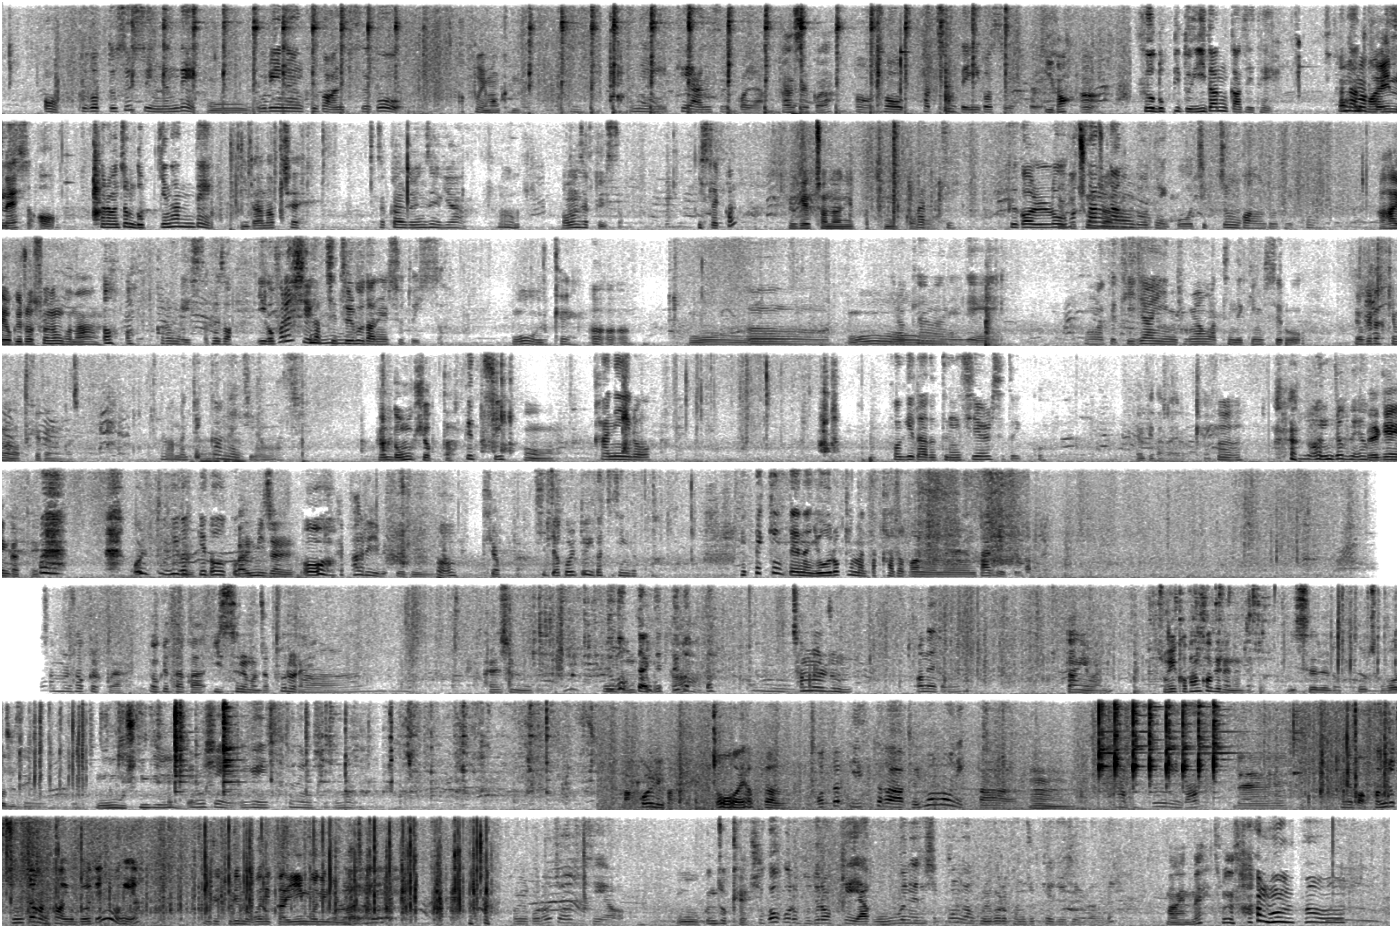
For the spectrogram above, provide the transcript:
어 그것도 쓸 수 있는데 오, 우리는 그거 안 쓰고 각도 이만큼인데. 아니 걔 안 쓸 거야. 안 쓸 거야? 어 저 받침대 이거 쓸 거야. 이거? 어. 그거 높이도 2단까지 돼. 어, 하나 하나 더더 할 수 있네. 있어. 어. 그러면 좀 높긴 한데 2단 합체. 색깔도 흰색이야. 그럼 검은색도 있어. 있을걸? 이게 전원이 버튼일 거고. 맞지. 그걸로 여기 충전하는 되고 집중광도 되고 아, 여기로 쏘는구나. 어 어 그런 게 있어. 그래서 이거 프레쉬 같이 들고 다닐 수도 있어. 오, 이렇게. 어 어 어. 오. 어, 오. 이렇게 하면 이제 뭔가 그 디자인 조명 같은 느낌으로 여기다 끼면 어떻게 되는 거지? 그러면 뜨끈해지는 거지. 이건 너무 귀엽다. 그치? 어. 간이로 거기다도 등 씌울 수도 있고. 여기다가 이렇게. 응. 완전 그냥 외계인 같아. 꼴뚜기 같기도 하고. 말미잘 어. 해파리 여기 어. 귀엽다. 진짜 꼴뚜기 같이 생겼다. 백패킹 때는 요렇게만 딱 가져가면은 딱이지. 찬물 섞을 거야. 여기다가 이스를 먼저 풀으래. 아. 80ml. 오, 뜨겁다, 이제 뜨겁다. 찬물 좀 정도? 적당히 많이. 종이컵 한 컵이랬는데. 이스를 넣고 저어주세요. 오 신기해. MC 이게 이스트 MC구나. 막걸리 같아. 어 약간. 어차피 이스트가 그 효모니까 음. 다 붙습니다. 네. 대박. 반죽 진짜 많다. 이거 몇 인용이야? 우리 둘이 먹으니까 2인분인 걸로 하자. 골고루 저어주세요. 오 끈적해. 주걱으로 부드럽게 약 5분에서 10분간 골고루 반죽해주세요. 그런데 망했네? 손에 다 묻어.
